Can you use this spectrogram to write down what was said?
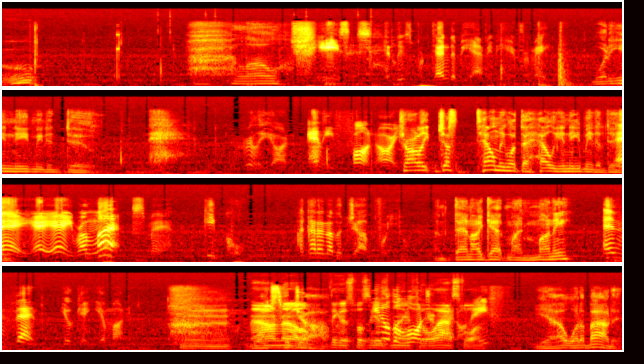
Ooh. Hello? Jesus, at least pretend to be happy to hear from me. What do you need me to do? You really aren't any fun, are you? Charlie, just tell me what the hell you need me to do. Hey, hey, hey, relax, man. Keep cool. I got another job for you. And then I get my money? And then you'll get your money. Hmm, I What's don't the know. job? I think I was supposed to You get know the money for the last one. 8th? Yeah, what about it?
